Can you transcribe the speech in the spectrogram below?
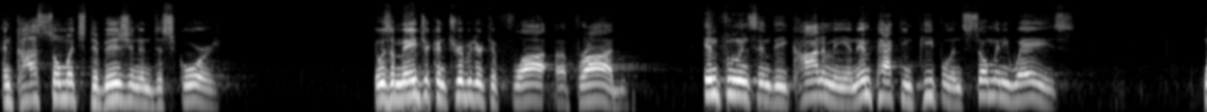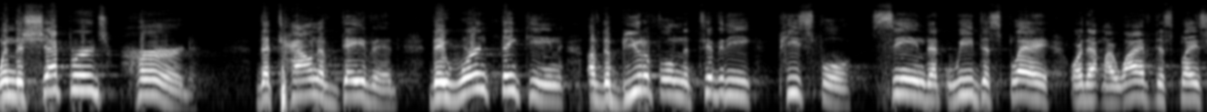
and caused so much division and discord. It was a major contributor to uh, fraud, influencing the economy and impacting people in so many ways. When the shepherds heard the town of David, they weren't thinking of the beautiful nativity, peaceful scene that we display or that my wife displays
